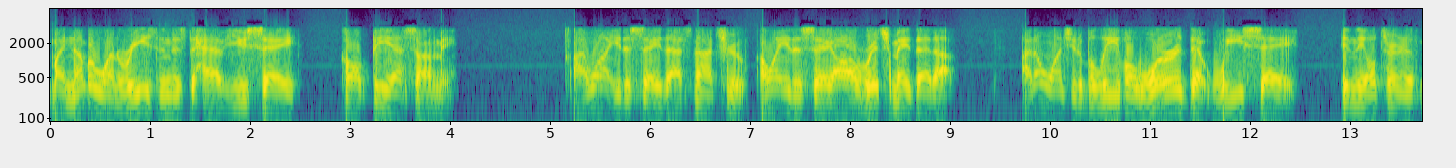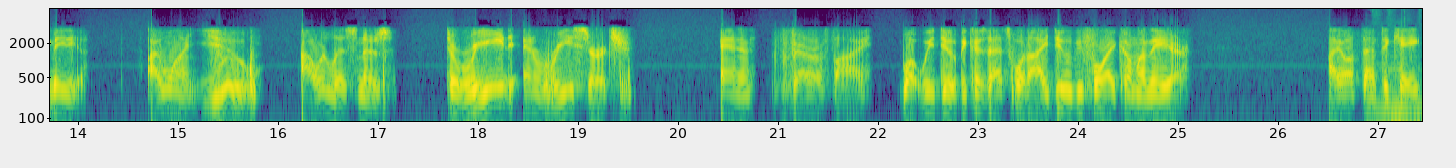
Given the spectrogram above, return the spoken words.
my number one reason is to have you say, call BS on me. I want you to say that's not true. I want you to say, oh, Rich made that up. I don't want you to believe a word that we say in the alternative media. I want you, our listeners, to read and research and verify what we do because that's what I do before I come on the air. I authenticate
